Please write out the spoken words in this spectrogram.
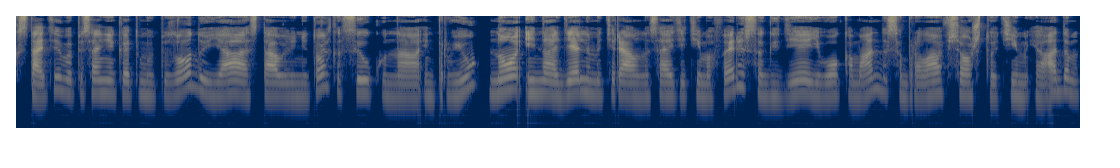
Кстати, в описании к этому эпизоду я оставлю не только ссылку на интервью, но и на отдельный материал на сайте Тима Ферриса, где его команда собрала все, что Тим и Адам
